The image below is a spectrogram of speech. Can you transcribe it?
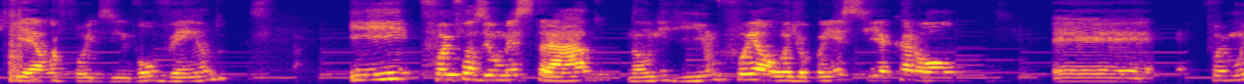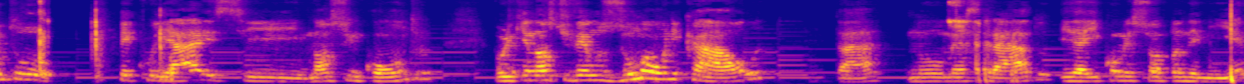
que ela foi desenvolvendo e foi fazer o mestrado na Unirio, foi aonde eu conheci a Carol. É, foi muito peculiar esse nosso encontro, porque nós tivemos uma única aula, tá, no mestrado, e aí começou a pandemia.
